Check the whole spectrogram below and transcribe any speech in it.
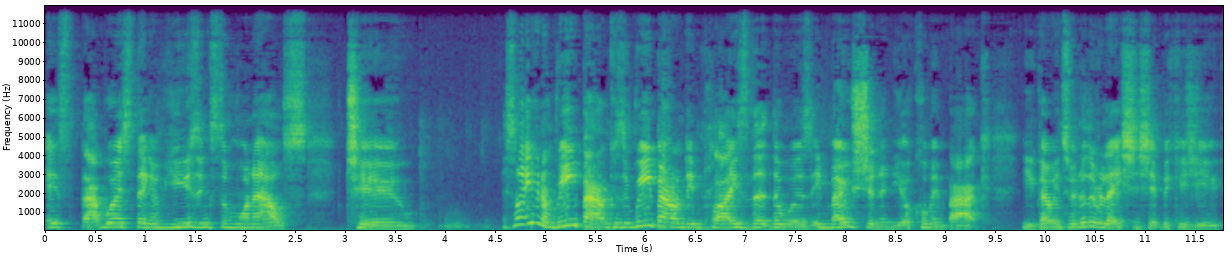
it's that worst thing of using someone else to it's not even a rebound because a rebound implies that there was emotion and you're coming back. You go into another relationship because you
